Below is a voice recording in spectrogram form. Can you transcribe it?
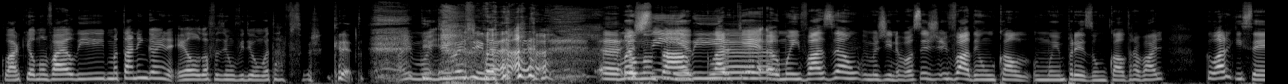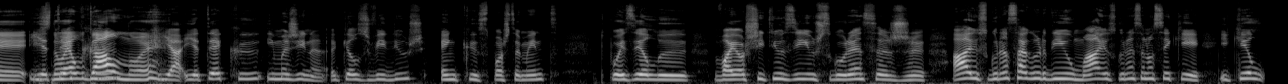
Claro que ele não vai ali matar ninguém, né? Ele vai fazer um vídeo a matar pessoas. Credo. Ai, mãe. Tipo, imagina. Ah, Mas sim, está é ali. claro que a- é uma invasão. Imagina, vocês invadem um local, uma empresa, um local de trabalho. Claro que isso, é, isso não é que- legal, não é? Yeah, e até que, imagina, aqueles vídeos em que supostamente depois ele vai aos sítios e os seguranças, ai, o segurança agrediu-me, ai, o segurança não sei quê, e que ele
